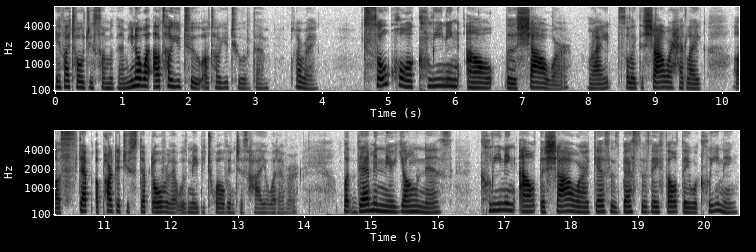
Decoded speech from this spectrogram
If i told you some of them. You know what? I'll tell you two. I'll tell you two of them. All right. So-called cleaning out the shower right? So like the shower had like a step a part that you stepped over that was maybe 12 inches high or whatever. But them in their youngness cleaning out the shower i guess as best as they felt they were cleaning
